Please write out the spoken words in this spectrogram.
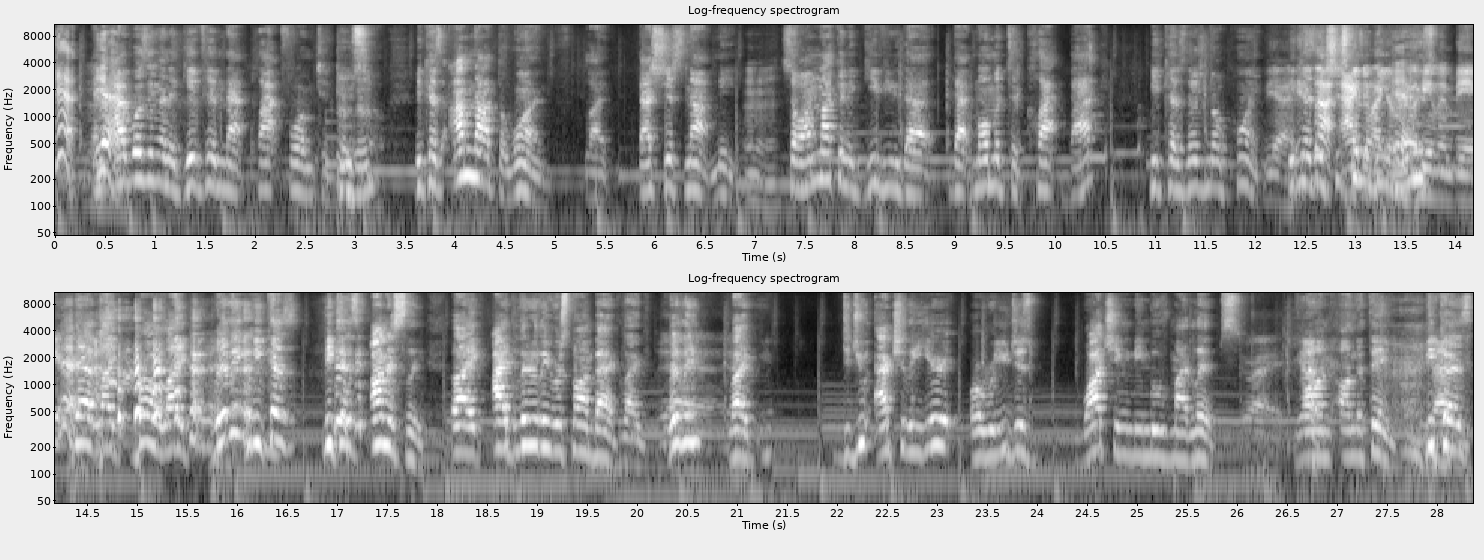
yeah, And I wasn't going to give him that platform to do Mm-hmm. so. Because I'm not the one. Like, that's just not me. Mhm. So I'm not going to give you that, that moment to clap back because there's no point. Yeah, because he's not it's just acting gonna like be a real used- human being. Yeah. right Yeah, like bro, like really because because honestly, like I'd literally respond back like, Yeah, really? yeah, yeah. Like did you actually hear it or were you just watching me move my lips right. Yeah. on on the thing? Because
